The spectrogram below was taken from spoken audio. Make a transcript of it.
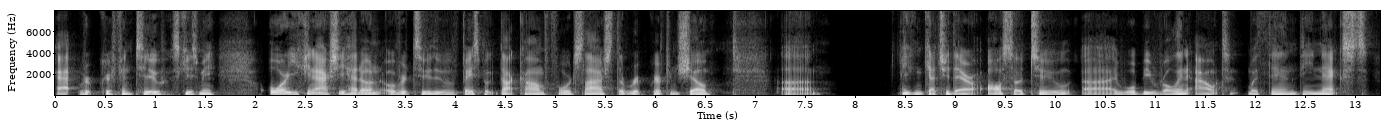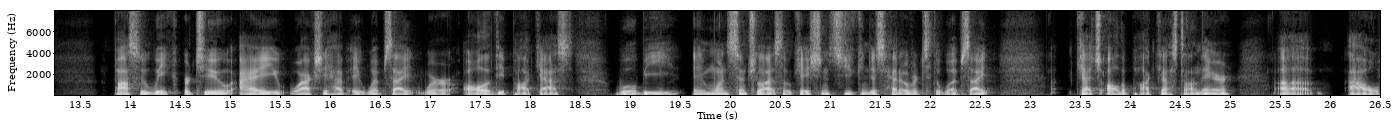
at Rip Griffin 2, excuse me, or you can actually head on over to the facebook.com forward slash the Rip Griffin Show. Uh, you can catch you there. Also, too, uh, we'll be rolling out within the next possibly week or two. I will actually have a website where all of the podcasts will be in one centralized location. So you can just head over to the website, catch all the podcasts on there. Uh, I'll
